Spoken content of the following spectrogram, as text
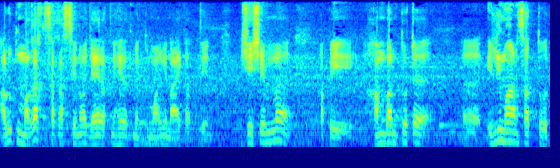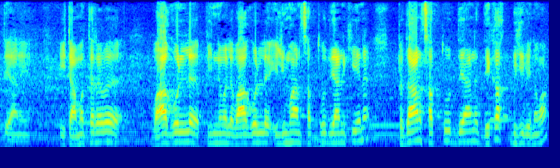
අලුත් මගක් සකස් වෙනවා ජයරත්න හේරත් මැතිතුමාගේ නායකත්වයෙන්. විශේෂයෙන්ම අපේ හම්බන්තොට එලිමාන් සත්වෝද්‍යානය ඊට අමතරව වාගොල්ල පින්නවල වාගොල්ල එලිමාන් සත්වෝද්‍යාන කියන ප්‍රධාන සත්වෝද්‍යාන දෙකක් බිහි වෙනවා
